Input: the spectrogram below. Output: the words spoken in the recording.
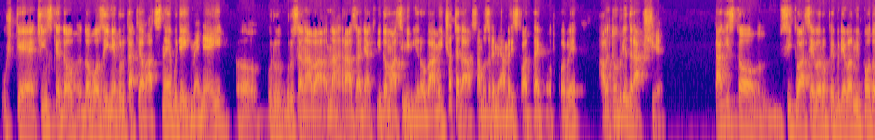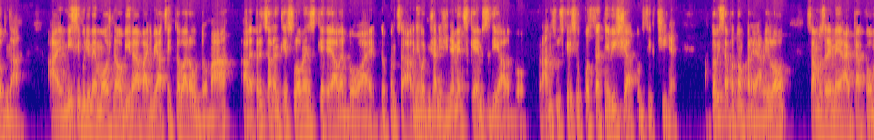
už tie čínske do, dovozy nebudú také lacné, bude ich menej, e, budú, budú sa nahrázať nejakými domácimi výrobami, čo teda samozrejme americká vláda aj podporuje, ale to bude drahšie. takisto situácia v Európe bude veľmi podobná. Aj my si budeme možno vyrábať viacej tovarov doma, ale predsa len tie slovenské, alebo aj dokonca, nehovorím žiadne, že nemecké mzdy, alebo francúzske sú podstatne vyššie ako mzdy v Číne. A to by sa potom prejavilo samozrejme aj v takom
